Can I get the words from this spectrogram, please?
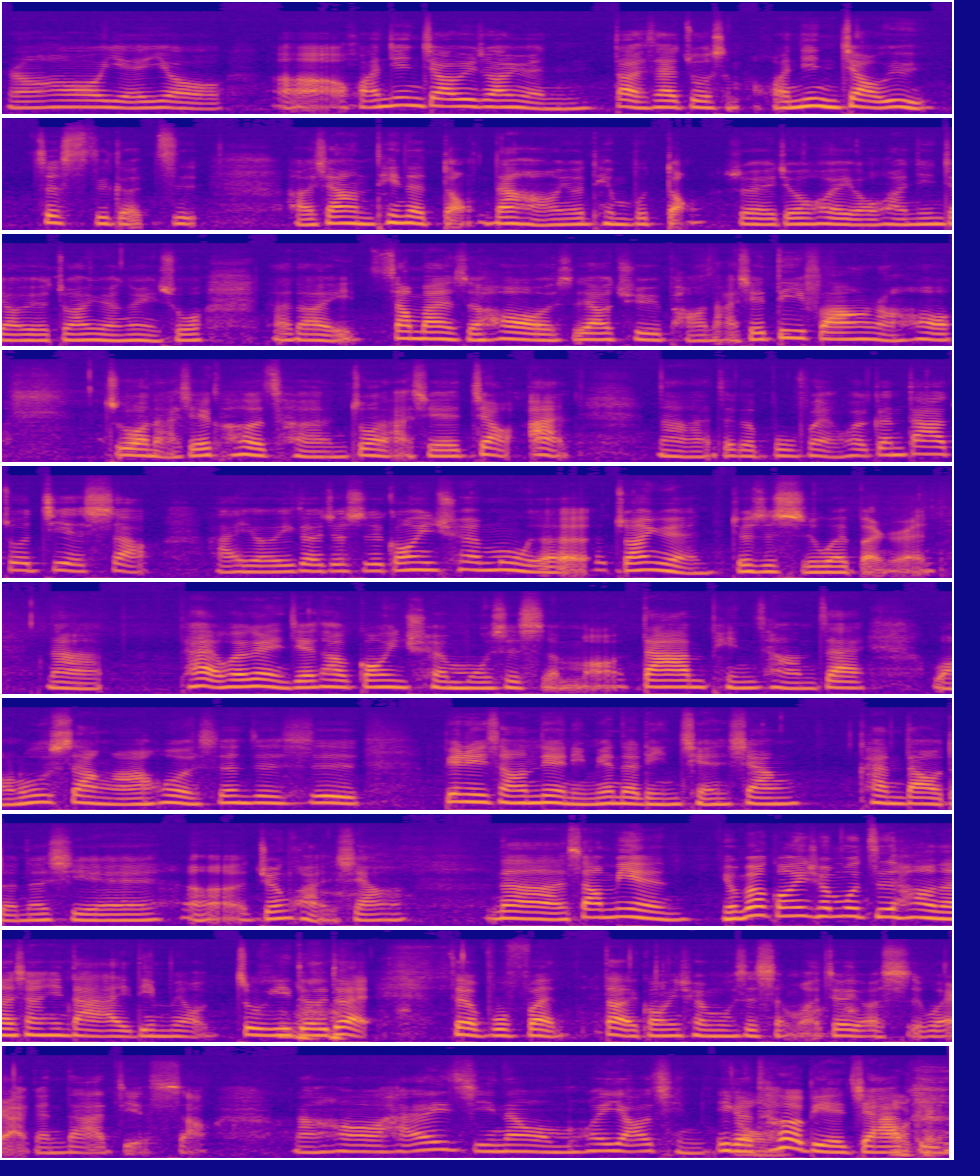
然后也有呃环境教育专员到底在做什么？环境教育。这四个字好像听得懂，但好像又听不懂，所以就会有环境教育专员跟你说，他到底上班的时候是要去跑哪些地方，然后做哪些课程，做哪些教案。那这个部分也会跟大家做介绍。还有一个就是公益劝募的专员，就是石伟本人。那他也会跟你介绍公益劝募是什么。大家平常在网络上啊，或者甚至是便利商店里面的零钱箱。看到的那些呃捐款箱，那上面有没有公益圈木字号呢？相信大家一定没有注意，对不对？这个部分到底公益圈木是什么，就由十位来跟大家介绍。然后还有一集呢，我们会邀请一个特别嘉宾，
